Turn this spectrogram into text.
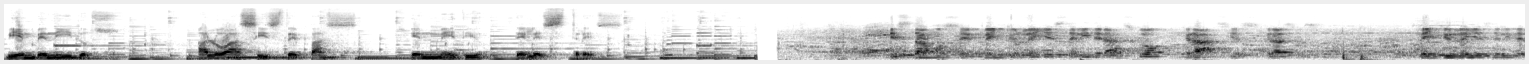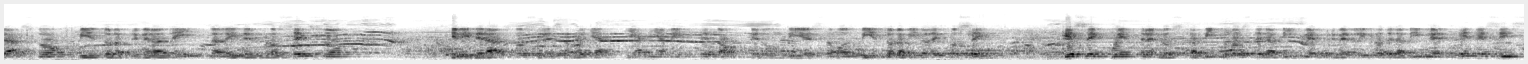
Bienvenidos al oasis de paz en medio del estrés. Estamos en 21 leyes de liderazgo. Gracias, gracias. 21 leyes de liderazgo, viendo la primera ley, la ley del proceso. El liderazgo se desarrolla diariamente, no en un día. Estamos viendo la vida de José, que se encuentra en los capítulos de la Biblia, el primer libro de la Biblia, en Génesis,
